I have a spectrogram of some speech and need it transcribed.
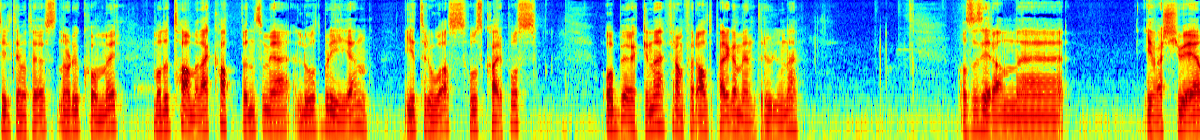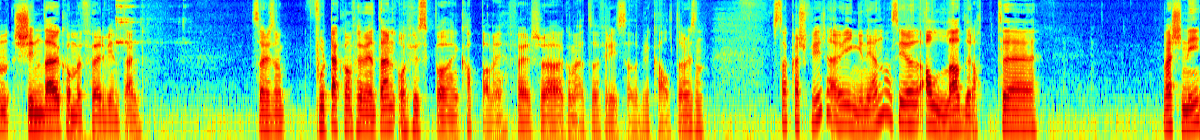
til Timoteus når du kommer, må du ta med deg kappen som jeg lot bli igjen i Troas hos Karpos, og bøkene framfor alt pergamentrullene. Og så sier han i vers 21 skynd deg å komme før vinteren. Så liksom fort jeg kom før vinteren, og husk på den kappa mi, for ellers så kommer jeg til å fryse og det blir kaldt. Og liksom, Stakkars fyr, det er jo ingen igjen. Han sier jo alle har dratt eh, Vers 9,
